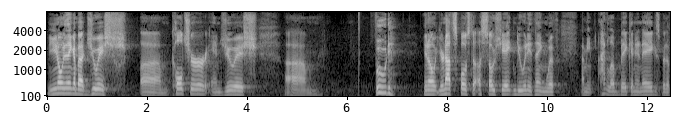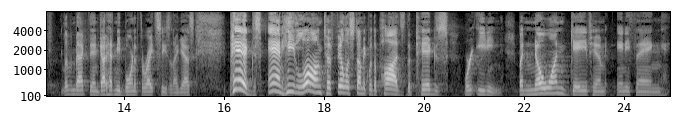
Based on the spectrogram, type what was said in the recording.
You know anything about Jewish um, culture and Jewish um, food? You know, you're not supposed to associate and do anything with. I mean, I love bacon and eggs, but if living back then, God had me born at the right season, I guess. Pigs! And he longed to fill his stomach with the pods the pigs were eating. But no one gave him anything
